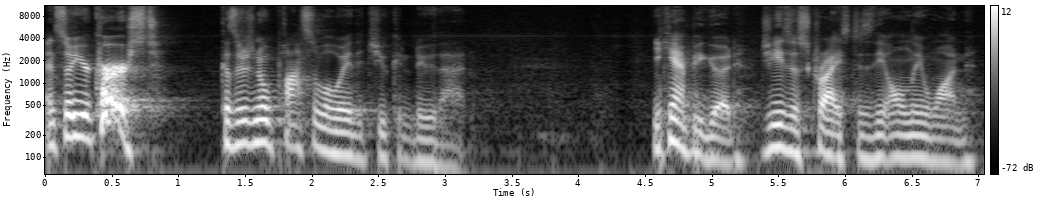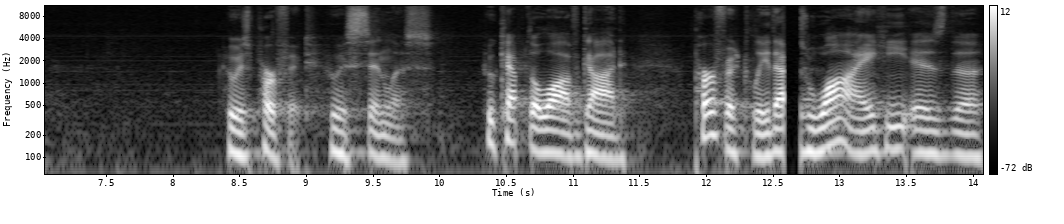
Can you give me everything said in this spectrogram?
And so you're cursed because there's no possible way that you can do that. You can't be good. Jesus Christ is the only one who is perfect, who is sinless, who kept the law of God perfectly. That is why he is the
